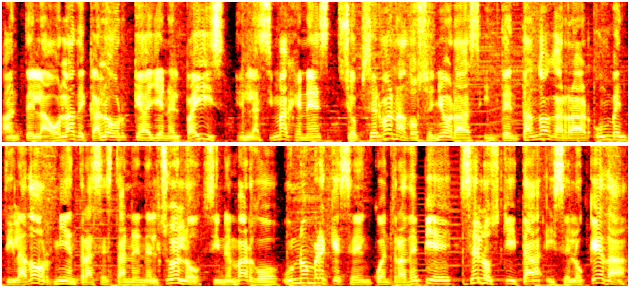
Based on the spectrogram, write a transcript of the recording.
ante la ola de calor que hay en el país. En las imágenes se observan a dos señoras intentando agarrar un ventilador mientras están en el suelo. Sin embargo, un hombre que se encuentra de pie se los quita y se lo queda.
